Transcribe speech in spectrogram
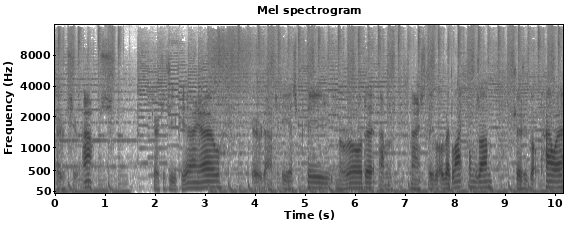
go to apps, go to GPIO, go down to ESP, Marauder, and nicely little red light comes on, shows we've got power.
